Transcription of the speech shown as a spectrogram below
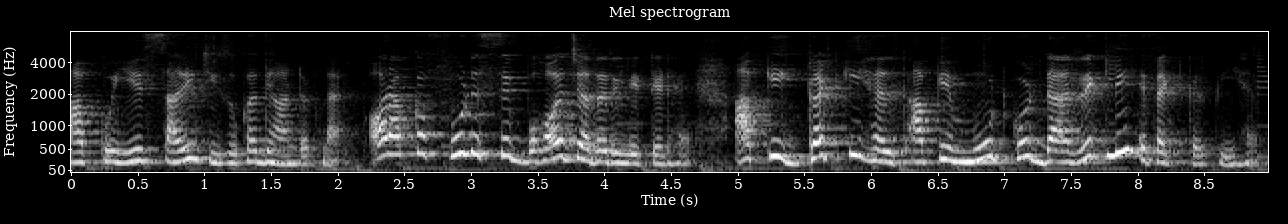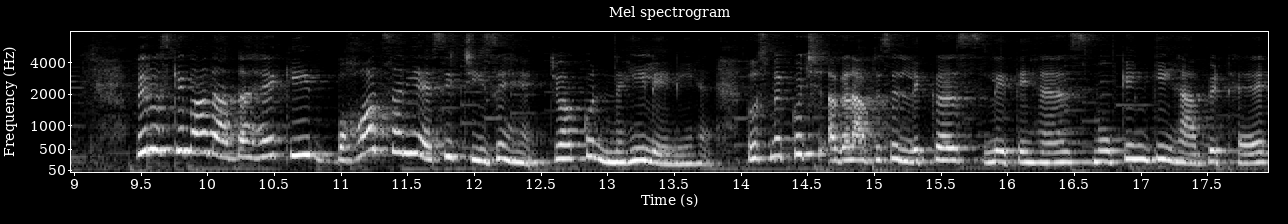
आपको ये सारी चीज़ों का ध्यान रखना है। और आपका फ़ूड इससे बहुत ज़्यादा रिलेटेड है। आपकी गट की हेल्थ आपके मूड को डायरेक्टली इफ़ेक्ट करती है। फिर उसके बाद आता है कि बहुत सारी ऐसी चीज़ें हैं जो आपको नहीं लेनी है। तो उसमें कुछ, अगर आप जैसे लिकर्स लेते हैं स्मोकिंग की हैबिट है,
